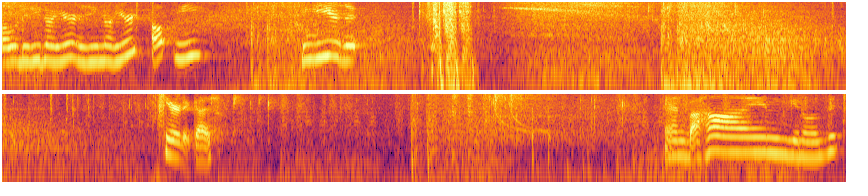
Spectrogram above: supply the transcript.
Bro, did he not hear it? Does he not hear it? Oh, he, he hears it. Heard it, guys. And behind, you know, it.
